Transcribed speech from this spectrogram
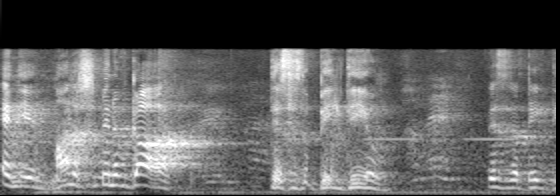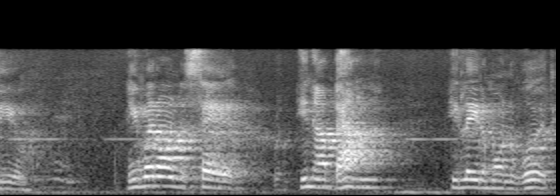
and the admonishment of God, this is a big deal. This is a big deal. He went on to say, He not bound, He laid him on the wood.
